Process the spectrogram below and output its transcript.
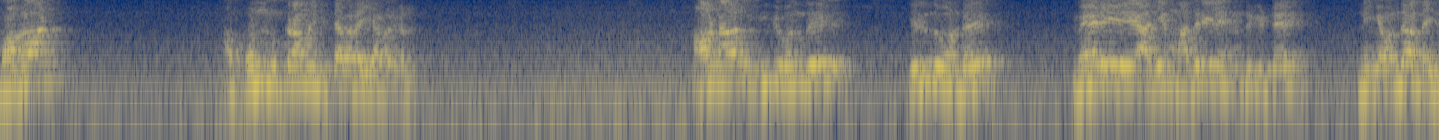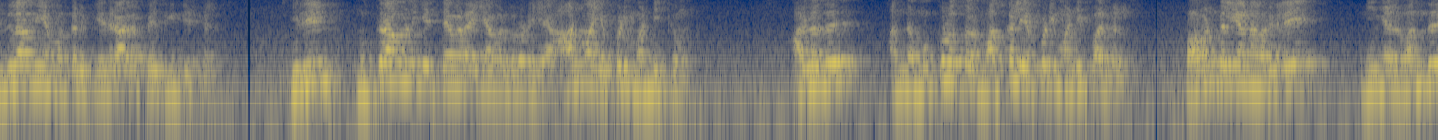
மகான் பொன் முத்துராமலிங்க தேவர் ஐயா அவர்கள். ஆனால் இங்கு வந்து இருந்து கொண்டு மேடையிலே அதே மதுரையில் நின்றுக்கிட்டு நீங்கள் வந்து அந்த இஸ்லாமிய மக்களுக்கு எதிராக பேசுகின்றீர்கள். இதில் முத்துராமலிங்க தேவர் அவர்களுடைய ஆன்மா எப்படி மன்னிக்கும்? அல்லது அந்த முக்குலத்தோர் மக்கள் எப்படி மன்னிப்பார்கள்? பவன் கல்யாண் அவர்களே நீங்கள் வந்து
